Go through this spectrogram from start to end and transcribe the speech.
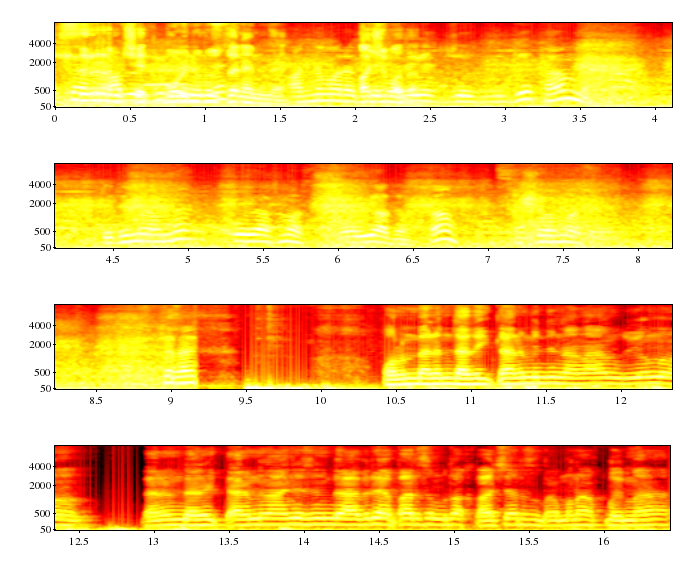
Isırırım chat, boynunuzdan hem de. Annem aradı. Acımadan. dedi, Tamam mı? Dediğimi anla. O yazmaz. O iyi adam. Tamam Bir şey olmaz. Oğlum benim dediklerimi dinle lan duyuyor mu? Benim dediklerimin aynısını birebir yaparsın bu da kaçarsın amına koyma ha.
